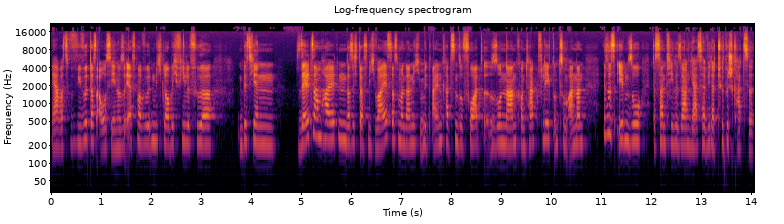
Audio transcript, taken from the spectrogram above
ja, was, wie wird das aussehen? Also erstmal würden mich, glaube ich, viele für ein bisschen seltsam halten, dass ich das nicht weiß, dass man da nicht mit allen Katzen sofort so einen nahen Kontakt pflegt und zum anderen ist es eben so, dass dann viele sagen, ja, ist ja wieder typisch Katze.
